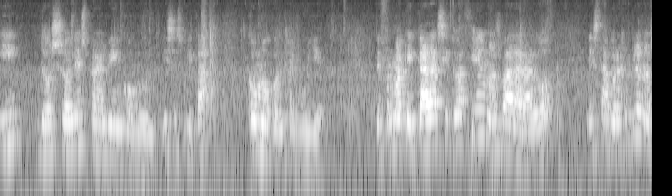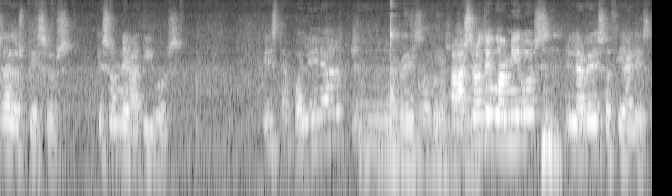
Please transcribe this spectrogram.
Y dos soles para el bien común. Y se explica cómo contribuye. De forma que cada situación nos va a dar algo. Esta, por ejemplo, nos da dos pesos, que son negativos. ¿Esta cuál era? Las redes sociales. Ah, solo tengo amigos en las redes sociales.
